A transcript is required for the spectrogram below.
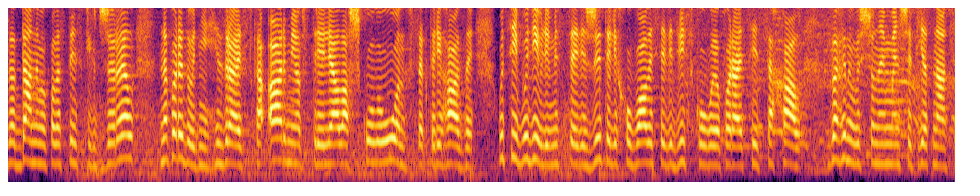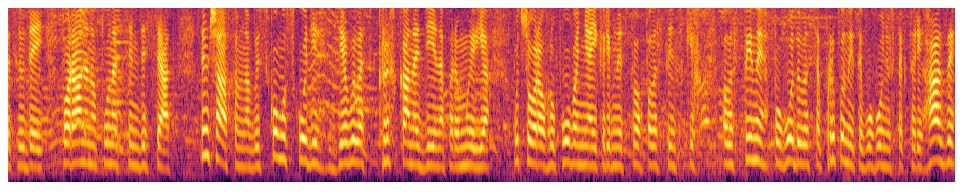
За даними палестинських джерел, напередодні ізраїльська армія обстріляла школу ООН в секторі Гази. У цій будівлі місцеві жителі ховалися від військової операції Сахал. Загинули щонайменше 15 людей, поранено понад 70. Тим часом на близькому сході з'явилась крихка надія на перемир'я. Учора угруповання і керівництво палестинських Палестини погодилося припинити вогонь у секторі Гази.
